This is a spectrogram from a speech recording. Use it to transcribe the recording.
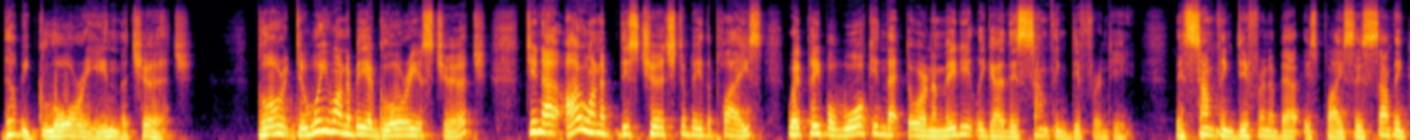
there'll be glory in the church. Glory. Do we want to be a glorious church? Do you know, I want this church to be the place where people walk in that door and immediately go, there's something different here. There's something different about this place. There's something,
